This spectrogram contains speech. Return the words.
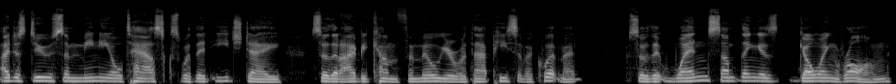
I just do some menial tasks with it each day so that I become familiar with that piece of equipment so that when something is going wrong,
